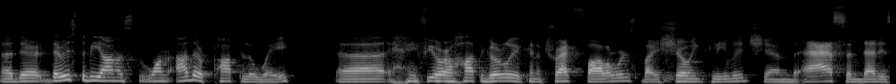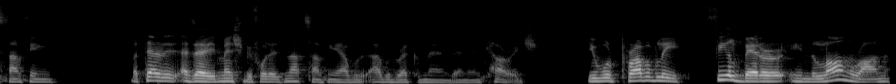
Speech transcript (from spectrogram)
Uh, there, there is, to be honest, one other popular way. Uh, if you're a hot girl, you can attract followers by showing cleavage and ass, and that is something. But there, as I mentioned before, that is not something I would I would recommend and encourage. You will probably feel better in the long run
